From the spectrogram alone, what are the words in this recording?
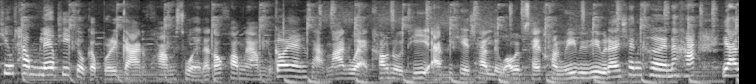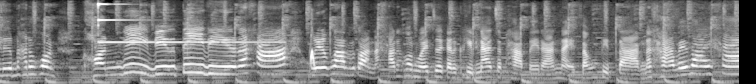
คิ้วทำเล็บที่เกี่ยวกับบริการความสวยแล้วก็ความงาม ก็ยังสามารถแวะเข้าดูที่แอปพลิเคชัน หรือว่าเว็บไซต์ Convi Beauty ได้เช่นเคยนะคะ อย่าลืมนะคะทุกคน Convi Beauty Deal นะคะวันนี้ต้องลาไปก่อนนะคะ ทุกคนไว้เจอกันคลิปหน้าจะพาไปร้านไหนต้องติดตามนะคะบ๊ายบายค่ะ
